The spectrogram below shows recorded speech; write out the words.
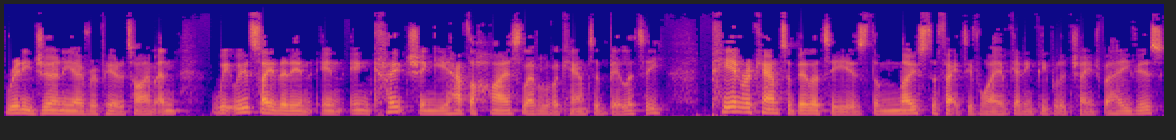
really journey over a period of time. And we, we would say that in, in, in coaching, you have the highest level of accountability peer accountability is the most effective way of getting people to change behaviors.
